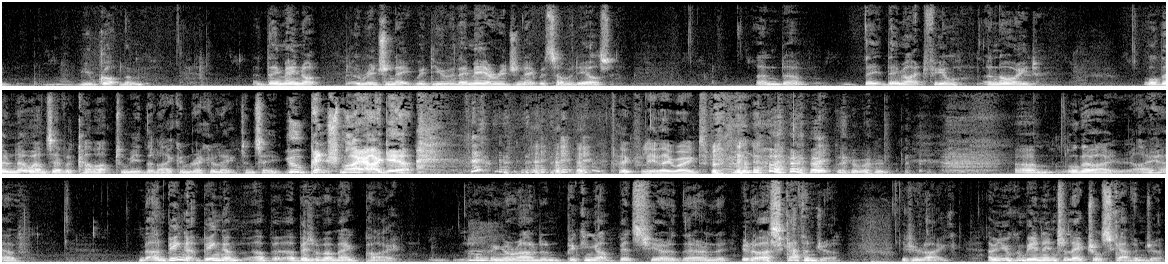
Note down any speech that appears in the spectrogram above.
you've got them. They may not originate with you. They may originate with somebody else, and uh, they they might feel annoyed. Although no one's ever come up to me that I can recollect and say, "You pinched my idea." Hopefully they won't. But they won't. Um, although I, I have, and being a, being a, a, a bit of a magpie, hopping around and picking up bits here and there, and you know, a scavenger, if you like. I mean, you can be an intellectual scavenger,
